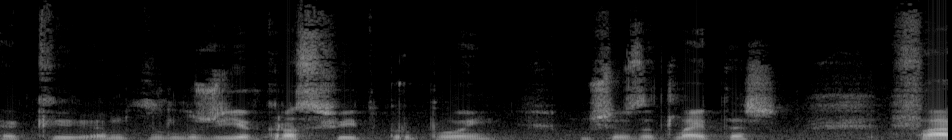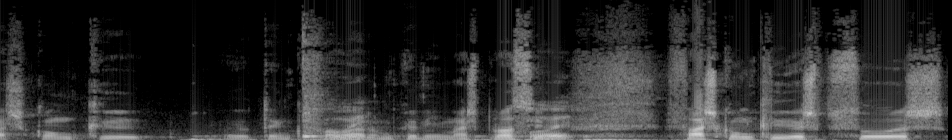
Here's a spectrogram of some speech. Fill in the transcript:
a que a metodologia de crossfit propõe os seus atletas, faz com que eu tenho que falar Oi. um bocadinho mais próximo, Oi. faz com que as pessoas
